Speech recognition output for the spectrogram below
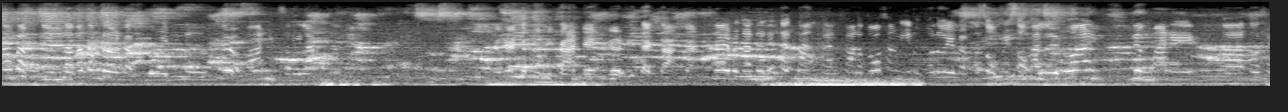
ต้องแบบยิ้มแล้วก็ต้องเดินแบบร วยนิดนึงให้แบบว่าเห็นสรีระของนางงามดังนั้นก็คือมีการเดินเดินที่แตกต่างกันใช่เป็นการเดินที่แตกต่างกันค่ะแล้วก็ครั้งนี้หนูก็เลยแบบผสมไปสองอันเลยเพราะว่าหนึ่งมาในอ่าตัวแท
